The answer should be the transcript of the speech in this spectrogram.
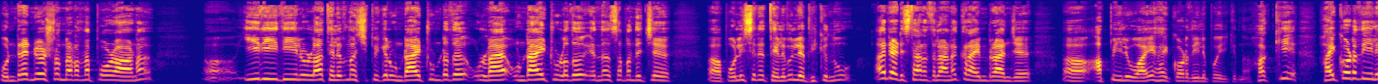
പുനരന്വേഷണം നടന്നപ്പോഴാണ് ഈ രീതിയിലുള്ള തെളിവ് നശിപ്പിക്കൽ ഉണ്ടായിട്ടുണ്ടത് ഉണ്ടായിട്ടുള്ളത് എന്ന് സംബന്ധിച്ച് പോലീസിന് തെളിവ് ലഭിക്കുന്നു. അതിന്റെ അടിസ്ഥാനത്തിലാണ് ക്രൈംബ്രാഞ്ച് അപ്പീലുമായി ഹൈക്കോടതിയിൽ പോയിരിക്കുന്നത്. ഹക്കി ഹൈക്കോടതിയിൽ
